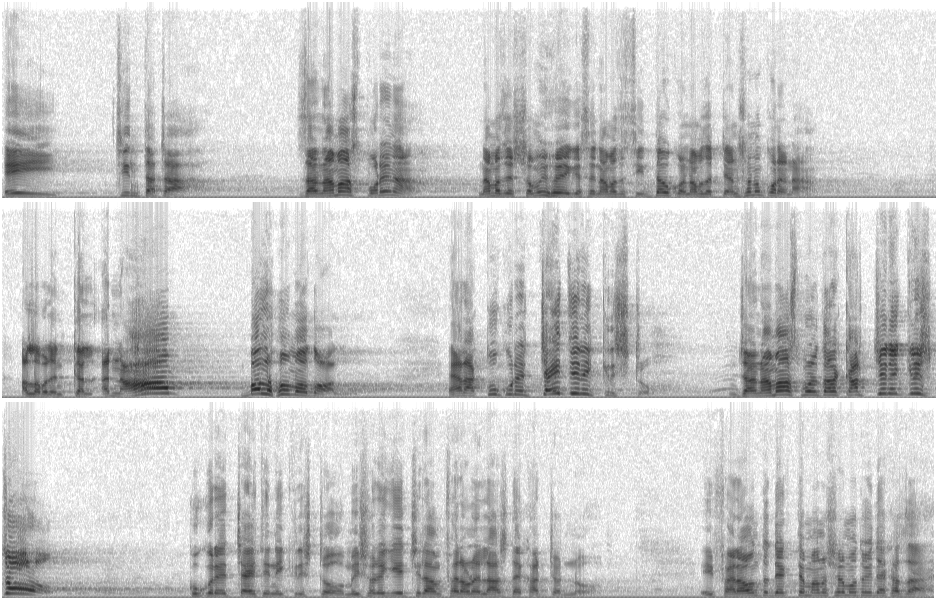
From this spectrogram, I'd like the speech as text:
এই চিন্তাটা, যারা নামাজ পড়ে না, নামাজের সময় হয়ে গেছে, নামাজের চিন্তাও করে নামাজের টেনশনও করে না। আল্লাহ বলেন, কাল নাম বলহমা দল এরা কুকুরের চাইতে নিকৃষ্ট। যা নামাজ পড়ে তারা কাটছে নিকৃষ্ট? কুকুরের চাইতে নিকৃষ্ট। মিশরে গিয়েছিলাম ফেরাউনের লাশ দেখার জন্য। এই ফেরাউন তো দেখতে মানুষের মতোই দেখা যায়।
